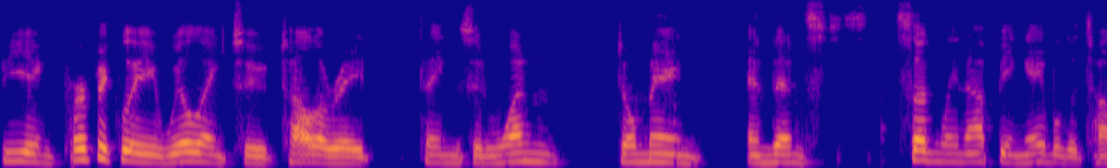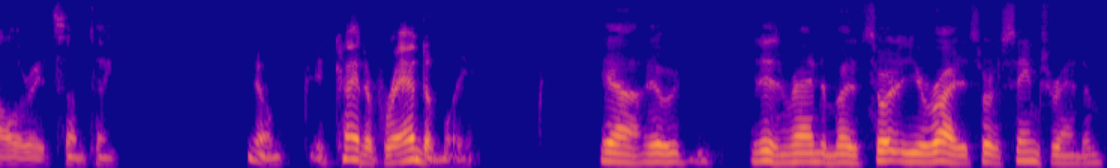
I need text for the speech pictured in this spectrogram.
being perfectly willing to tolerate things in one domain and then s- suddenly not being able to tolerate something, you know, it kind of randomly. Yeah, it would, it isn't random, but it's sort of you're right. It sort of seems random.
